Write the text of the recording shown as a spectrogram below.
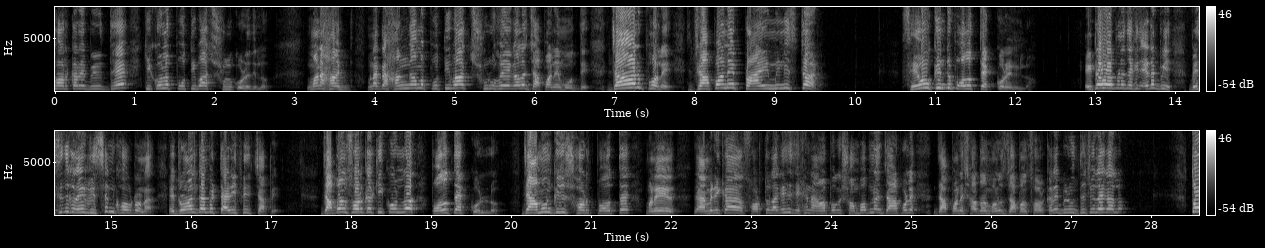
সরকারের বিরুদ্ধে কি করল? প্রতিবাদ শুরু করে দিল। মানে মানে একটা হাঙ্গামা প্রতিবাদ শুরু হয়ে গেল জাপানের মধ্যে। যার ফলে জাপানের প্রাইম মিনিস্টার সেও কিন্তু পদত্যাগ করে নিল। এটাও আপনারা দেখেছেন, এটা বেসিক্যালি এই রিসেন্ট ঘটনা, এই ডোনাল্ড ট্রাম্পের ট্যারিফের চাপে। জাপান সরকার কি করল? পদত্যাগ করল। যে এমন কিছু শর্ত, পদত্যাগ মানে আমেরিকা শর্ত লাগিয়েছে যেখানে আমার পক্ষে সম্ভব না যার ফলে জাপানের সাধারণ মানুষ জাপান সরকারের বিরুদ্ধে চলে গেল। তো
